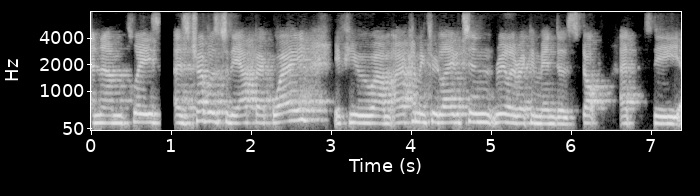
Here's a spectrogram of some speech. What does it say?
And um, please, as travellers to the Outback Way, if you um, are coming through Laverton, really recommend to stop at the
